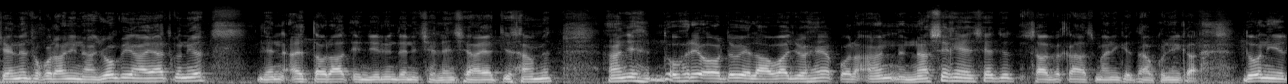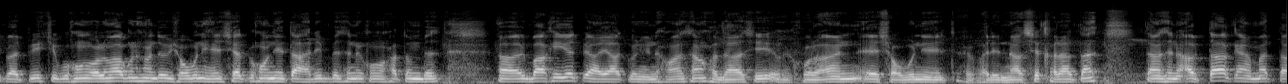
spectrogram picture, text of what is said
چیلنج قرآن ناجوں بھی آیات کو نہیں لیکن تورات انجینئرنگ دینے چیلنج سے آیات کی سامنے ہاں جی دوہرے اور دو علاوہ جو ہے قرآن ناسک حیثیت جو سابقہ آسمانی کتاب کھنے کا دو نیت پر پیچ چپ ہوں، علماء کن دو شعبن حیثیت پہ ہوں تحریف بس نکھوں ختم بس باقیت پہ آیات کو نہیں خواصاں خدا سی قرآن شعبن فری ناسک کراتا تاثن اب تا قیامت تا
